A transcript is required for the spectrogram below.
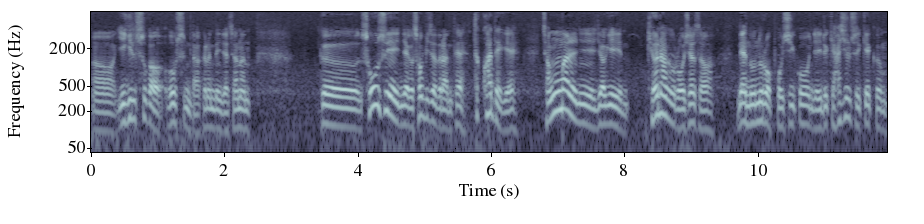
어, 이길 수가 없습니다. 그런데 이제 저는 그 소수의 이제 그 소비자들한테 특화되게 정말 이 여기 견학으로 오셔서 내 눈으로 보시고 이제 이렇게 하실 수 있게끔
